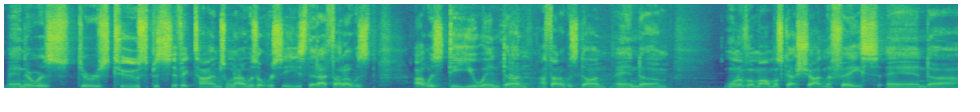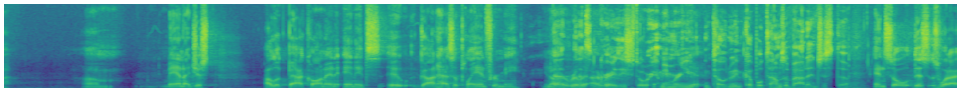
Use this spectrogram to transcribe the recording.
Man, there was there was two specific times when I was overseas that I thought I was I was DUN done. I thought I was done, and um, one of them almost got shot in the face. And uh, um, man, I just I look back on it, and it's it, God has a plan for me. You know, that, I really, that's a I crazy story. I remember you yeah. told me a couple times about it. Just uh, and so this is what I,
